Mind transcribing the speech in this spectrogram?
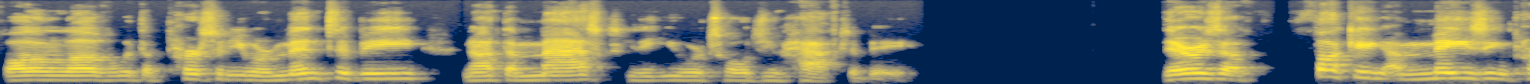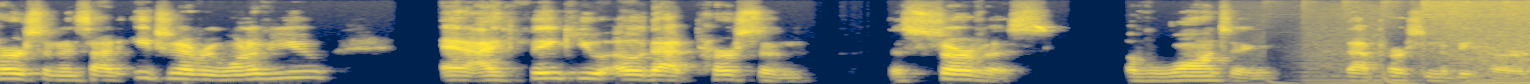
fall in love with the person you were meant to be, not the mask that you were told you have to be. There is a fucking amazing person inside each and every one of you, and I think you owe that person the service of wanting that person to be heard.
